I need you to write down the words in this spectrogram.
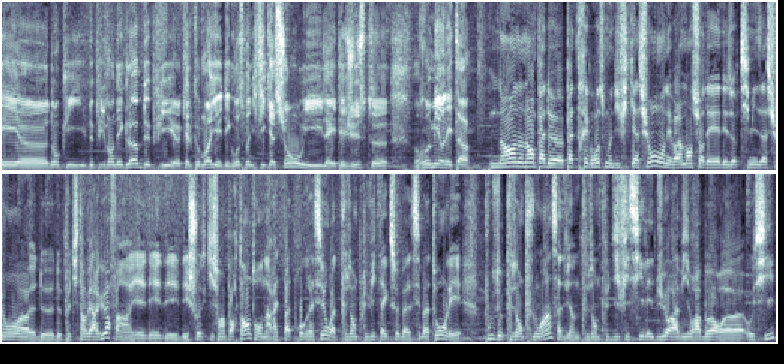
Et euh, donc depuis le Vendée Globe, depuis quelques mois, il y a eu des grosses modifications où il a été juste remis en état. Non, non, non, pas de, très grosses modifications. On est vraiment sur des, optimisations de, petite envergure. Enfin, il y a des, choses qui sont importantes. On n'arrête pas de progresser. On va de plus en plus vite avec ces bateaux. On les pousse de plus en plus loin. Ça devient de plus en plus difficile et dur à vivre à bord aussi.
